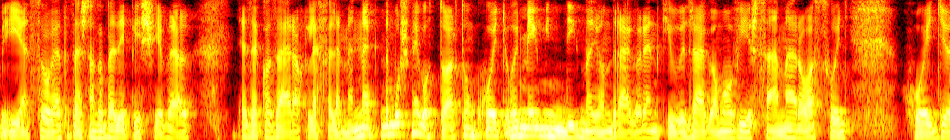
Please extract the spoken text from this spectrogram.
ilyen szolgáltatásnak a belépésével ezek az árak lefele mennek, de most még ott tartunk, hogy, hogy még mindig nagyon drága, rendkívül drága a Mavir számára az, hogy, hogy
